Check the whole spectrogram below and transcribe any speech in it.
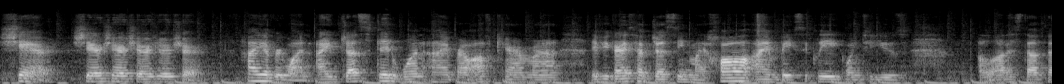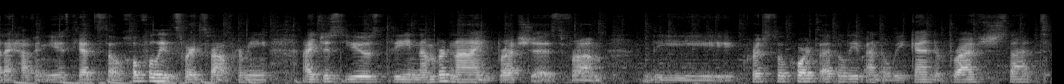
share, share, share, share, share, share. Hi everyone, I just did one eyebrow off camera. If you guys have just seen my haul, I'm basically going to use a lot of stuff that I haven't used yet, so hopefully this works out for me. I just used the number 9 brushes from the Crystal Quartz, I believe, and the Weekend brush set.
